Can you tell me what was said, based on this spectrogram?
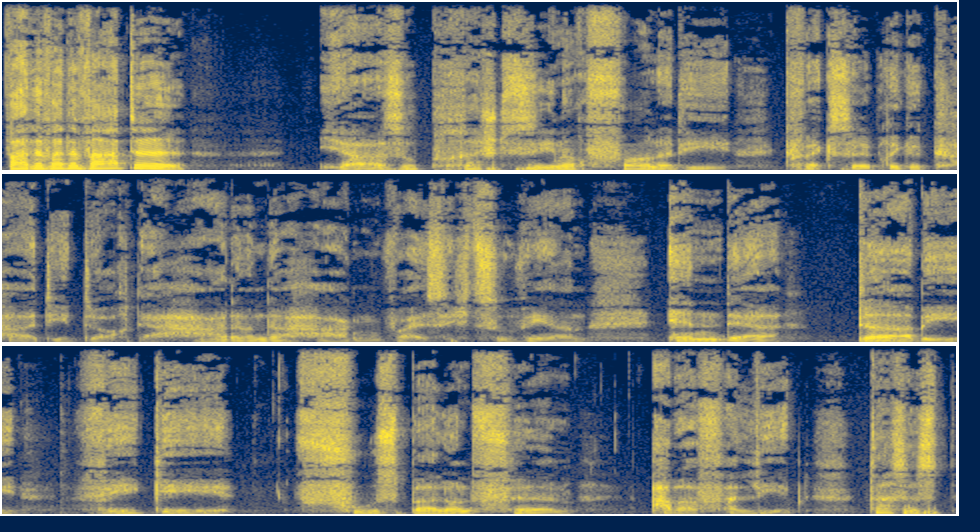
Warte, warte, warte! Ja, so prescht sie nach vorne, die quecksilbrige Kati, doch der hadernde Hagen weiß sich zu wehren. In der Derby-WG. Fußball und Film, aber verliebt. Das ist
